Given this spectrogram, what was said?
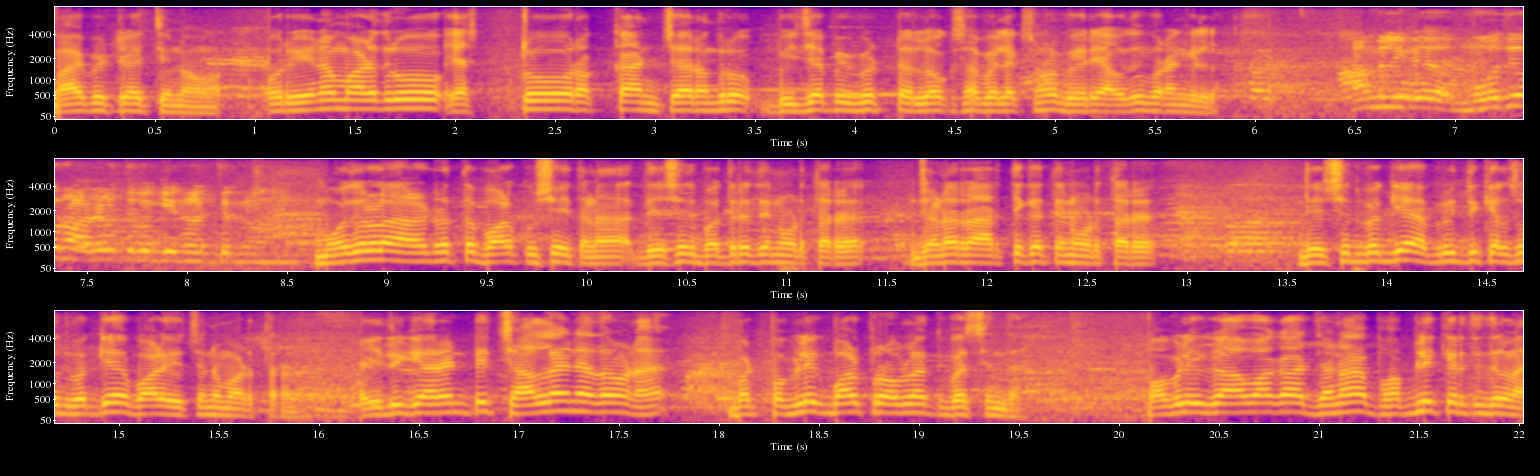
ಬಾಯ್ ಬಿಟ್ಟು ಹೇಳ್ತೀವಿ ನಾವು. ಅವ್ರು ಏನೋ ಮಾಡಿದ್ರು ಎಷ್ಟೋ ರೊಕ್ಕ ಹಂಚಾರ ಅಂದ್ರು ಬಿ ಜೆ ಪಿ ಬಿಟ್ಟು ಲೋಕಸಭೆ ಎಲೆಕ್ಷನ್ ಬೇರೆ ಯಾವುದೂ ಬರಂಗಿಲ್ಲ. ಆಮೇಲೆ ಈಗ ಮೋದಿಯವರ ಆಡಳಿತ ಬಗ್ಗೆ ಭಾಳ ಖುಷಿ ಐತಣ್ಣ ದೇಶದ ಭದ್ರತೆ ನೋಡ್ತಾರೆ, ಜನರ ಆರ್ಥಿಕತೆ ನೋಡ್ತಾರೆ. ದೇಶದ ಬಗ್ಗೆ, ಅಭಿವೃದ್ಧಿ ಕೆಲಸದ ಬಗ್ಗೆ ಭಾಳ ಯೋಚನೆ ಮಾಡ್ತಾರಣ ಐದು ಗ್ಯಾರಂಟಿ ಚಾಲನೆ ಅದಾವಣ ಬಟ್ ಪಬ್ಲಿಕ್ ಭಾಳ ಪ್ರಾಬ್ಲಮ್ ಐತಿ ಬಸ್ಸಿಂದ ಪಬ್ಲಿಕ್ ಆವಾಗ ಜನ ಪಬ್ಲಿಕ್ ಇರ್ತಿದ್ದಿಲ್ಲ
